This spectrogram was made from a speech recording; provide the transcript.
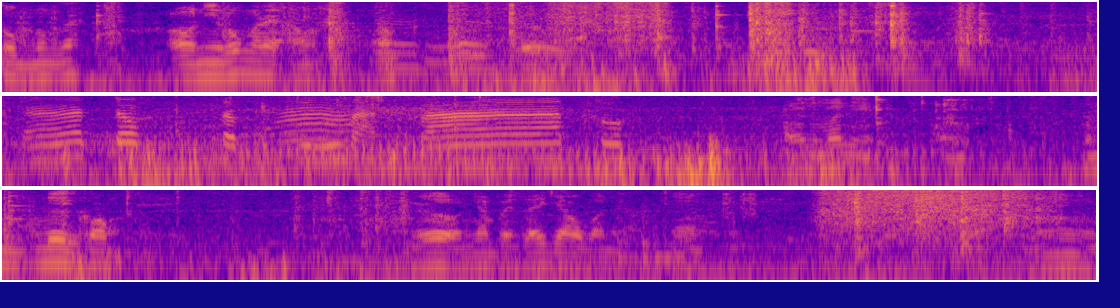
ต้มลงนะเอาอันนี้ลงก็ได้เอาเอเอาอเออเอออ่าจบสับสกินบาทบาทโอ้เอาอันนี้มานี่เอามันเลื่อยกล้องเออยังไปใส่แก้วบ้านเนี่ยอะอืม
